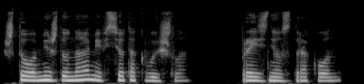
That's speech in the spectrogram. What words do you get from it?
что между нами все так вышло, произнес дракон.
